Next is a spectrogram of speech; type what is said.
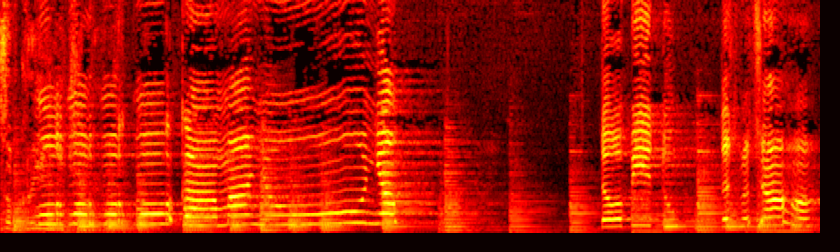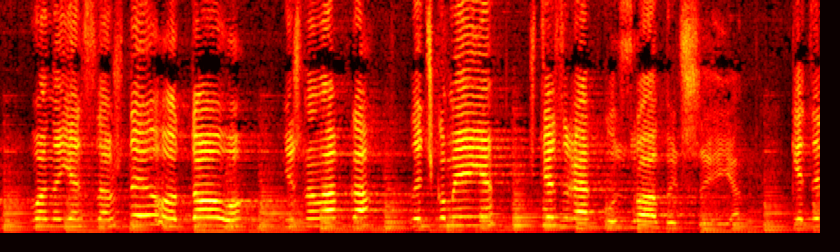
із в країні. Мур-мур-мур-мурка, манюня. До обіду, до смачного, вона є завжди готова. Ніжна лапка, личко миє, ще зранку зробить шия. Киця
